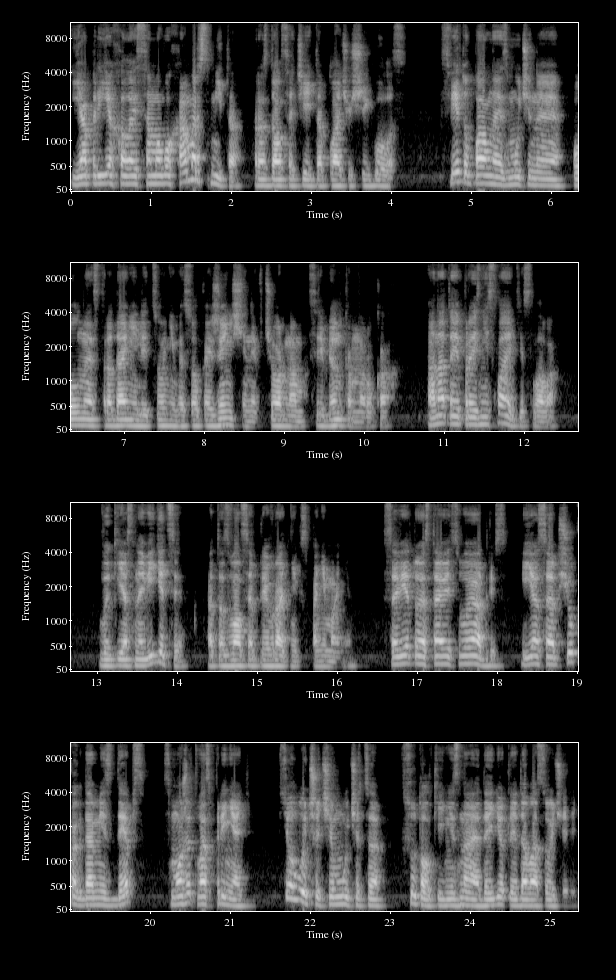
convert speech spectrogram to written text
«Я приехала из самого Хаммерсмита», – раздался чей-то плачущий голос. Свет упал на измученное, полное страданий лицо невысокой женщины в черном с ребенком на руках. Она-то и произнесла эти слова. «Вы к ясновидице?» Отозвался привратник с пониманием. «Советую оставить свой адрес, и я сообщу, когда мисс Депс сможет вас принять. Все лучше, чем мучиться в сутолке, не зная, дойдет ли до вас очередь.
